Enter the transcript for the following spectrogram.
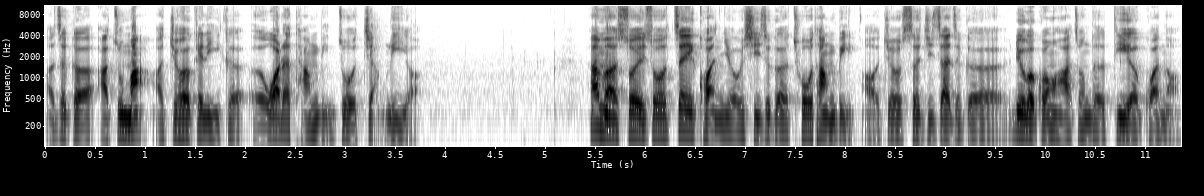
而这个阿朱玛啊，就会给你一个额外的糖饼做奖励哦。那么，所以说这一款游戏这个搓糖饼哦，就设计在这个六个关卡中的第二关哦。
